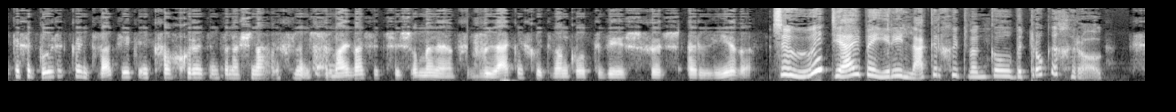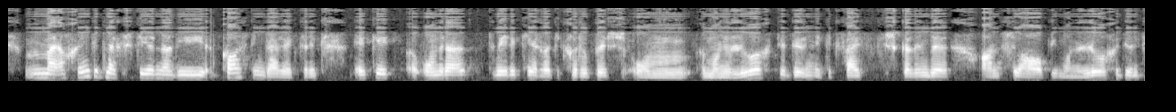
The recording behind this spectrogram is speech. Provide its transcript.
ek is 'n boerekind. Wat weet ek van groot internasionale films? Vir my was dit soos om in 'n lekker goedwinkel te wees vir 'n lewe. So hoe het jy by hierdie lekker goedwinkel betrokke geraak my agent het my gestuur na die casting director. Ek, ek het onderhoud tweede keer wat ek geroep is om 'n monoloog te doen. Ek het vyf verskillende aanslae op die monoloog gedoen.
